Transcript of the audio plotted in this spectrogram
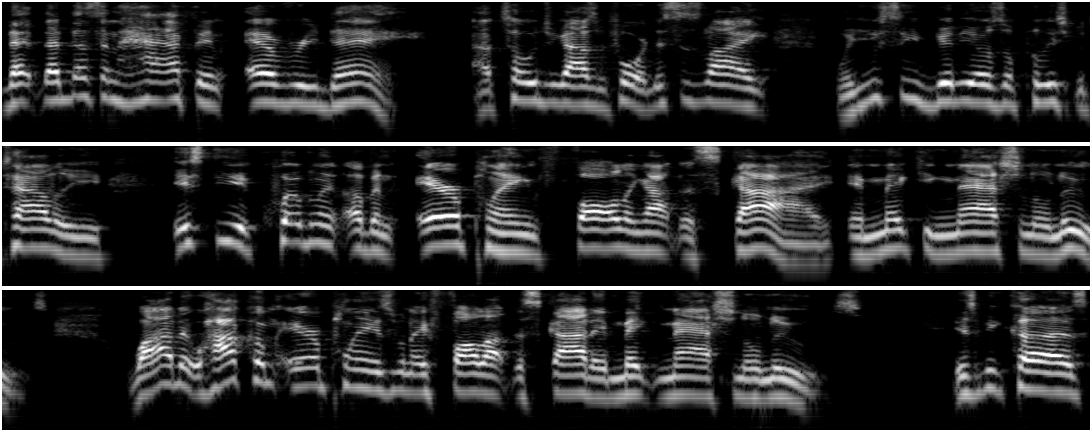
That that doesn't happen every day. I told you guys before. This is like when you see videos of police brutality. It's the equivalent of an airplane falling out the sky and making national news. Why do how come airplanes when they fall out the sky they make national news? It's because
